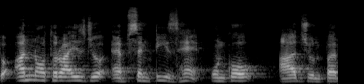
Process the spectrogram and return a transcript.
तो अनऑथोराइज जो एबसेंटीज हैं, उनको आज उन पर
